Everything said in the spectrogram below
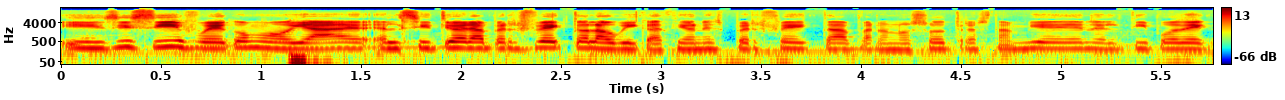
Y sí, sí, fue como ya el sitio era perfecto, la ubicación es perfecta para nosotras también, el tipo de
